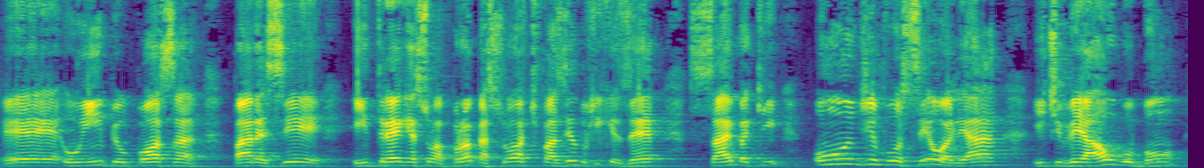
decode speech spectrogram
é, o ímpio possa parecer entregue à sua própria sorte, fazendo o que quiser, saiba que onde você olhar e tiver algo bom,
